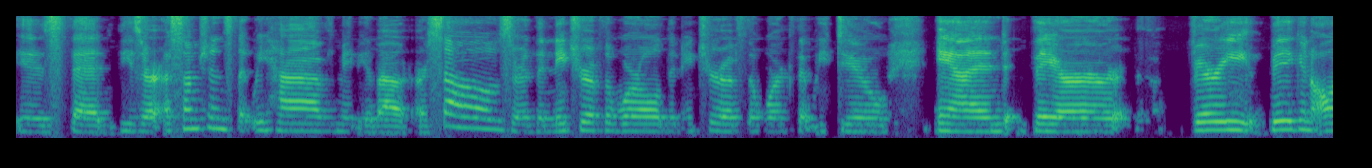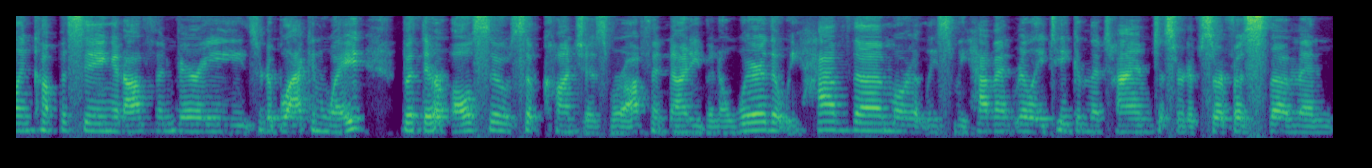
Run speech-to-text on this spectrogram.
is that these are assumptions that we have maybe about ourselves or the nature of the world, the nature of the work that we do, and they are very big and all-encompassing and often very sort of black and white, but they're also subconscious. We're often not even aware that we have them, or at least we haven't really taken the time to sort of surface them and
